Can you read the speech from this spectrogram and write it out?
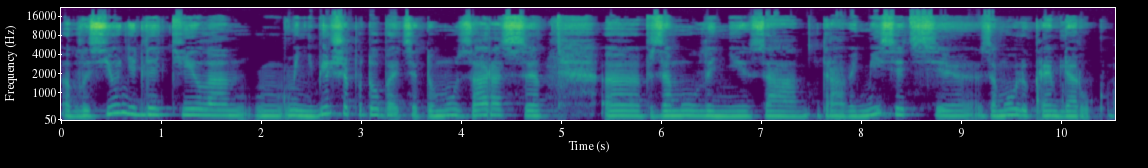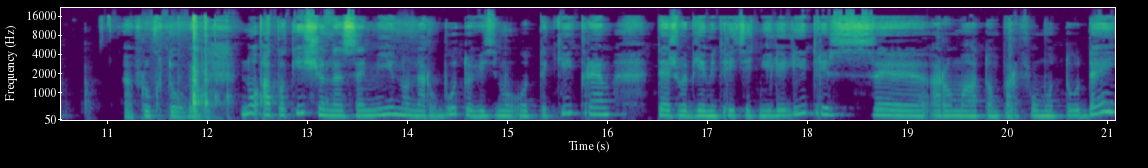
в лосьйоні для тіла. Мені більше подобається, тому зараз е, в замовленні за травень місяць е, замовлю крем для рук фруктовий. Ну, а поки що на заміну на роботу візьму от такий крем, теж в об'ємі 30 мл з е, ароматом парфуму Today.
